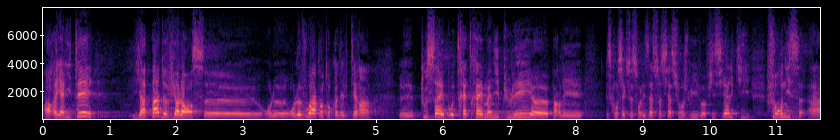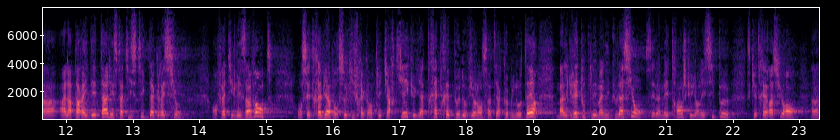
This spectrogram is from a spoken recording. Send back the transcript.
en réalité, il n'y a pas de violence, euh, on, le, voit quand on connaît le terrain. Euh, tout ça est très très manipulé euh, par les... Parce qu'on sait que ce sont les associations juives officielles qui fournissent à, l'appareil d'État les statistiques d'agression. En fait, ils les inventent. On sait très bien pour ceux qui fréquentent les quartiers qu'il y a très très peu de violences intercommunautaires, malgré toutes les manipulations. C'est même étrange qu'il y en ait si peu, ce qui est très rassurant. Hein.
